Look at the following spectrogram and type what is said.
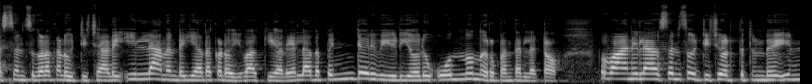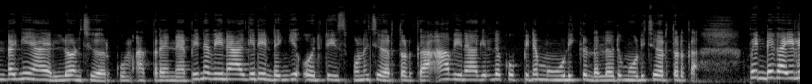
എസൻസുകളൊക്കെ ഉറ്റിച്ചാൽ ഇല്ല എന്നുണ്ടെങ്കിൽ അതൊക്കെ ഒഴിവാക്കിയാൽ അല്ലാതെ ഇപ്പം എന്റെ ഒരു വീഡിയോയിൽ ഒന്നും നിർബന്ധമല്ല കേട്ടോ അപ്പോൾ വാനില എസൻസ് ഉറ്റിച്ച് കൊടുത്തിട്ടുണ്ട്. ഉണ്ടെങ്കിൽ ഞാൻ എല്ലാം ചേർക്കും അത്ര തന്നെ പിന്നെ വിനാഗിരി ഉണ്ടെങ്കിൽ ഒരു ടീസ്പൂൺ ചേർത്ത് കൊടുക്കുക ആ വിനാഗിരിന്റെ കുപ്പിന്റെ മൂടിക്കുണ്ടല്ലോ ഒരു മൂടി ചേർത്ത് കൊടുക്കുക അപ്പോൾ എന്റെ കയ്യിൽ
